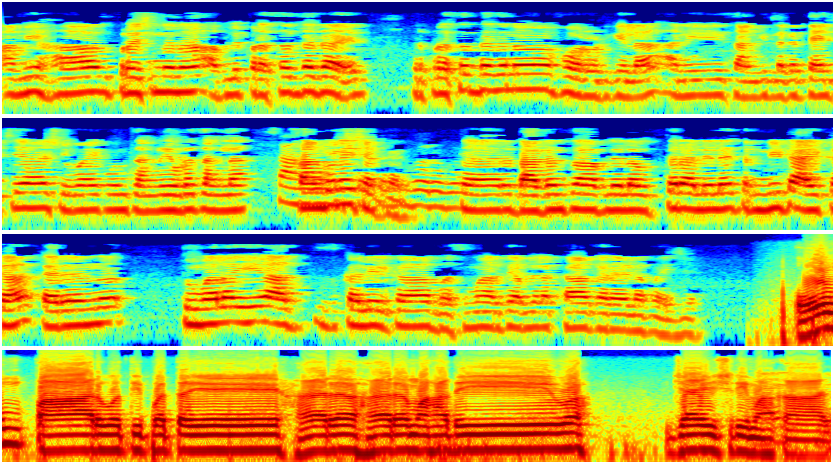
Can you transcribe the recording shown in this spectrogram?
आम्ही हा प्रश्न ना आपले प्रसाद दादा आहेत. तर प्रसाद दादानं फॉरवर्ड केला आणि सांगितलं का त्यांच्याशिवाय कोण चांगला एवढा चांगला सांगू नाही शकत बरोबर. तर दादांचं आपल्याला उत्तर आलेलं आहे. तर नीट ऐका कारण तुम्हालाही आज कळेल का भस्म आरती आपल्याला का करायला पाहिजे. ओम पार्वती पतये हर हर महादेव. जय श्री महाकाल.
